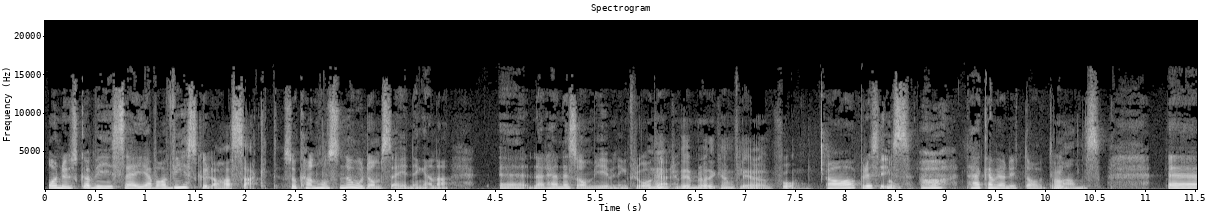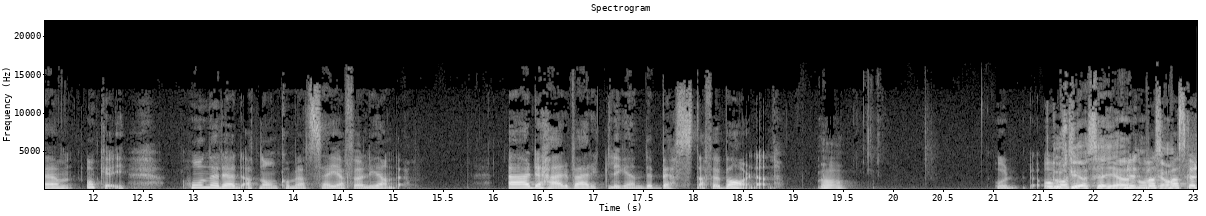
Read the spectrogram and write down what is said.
Och nu ska vi säga vad vi skulle ha sagt, så kan hon sno de sägningarna eh, när hennes omgivning frågar. mm, det är bra. Det kan flera få. Ja, precis. Ja, det här kan vi ha nytta av till Ja. mans. Ehm, Okej, hon är rädd att någon kommer att säga följande. Är det här verkligen det bästa för barnen? Ja. Och, och Då ska jag säga nu, något- vad, ja. vad ska,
